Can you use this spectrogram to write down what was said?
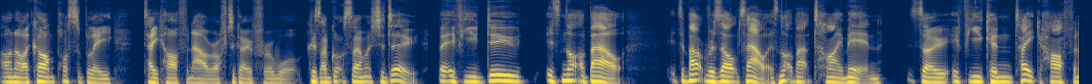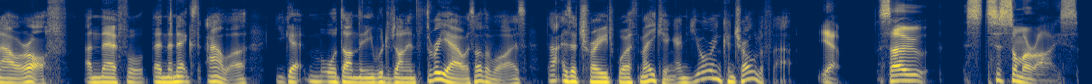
oh no, I can't possibly take half an hour off to go for a walk because I've got so much to do. But if you do, it's not about it's about results out. It's not about time in. So if you can take half an hour off and therefore then the next hour you get more done than you would have done in three hours otherwise, that is a trade worth making. And you're in control of that. Yeah. So to summarize,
